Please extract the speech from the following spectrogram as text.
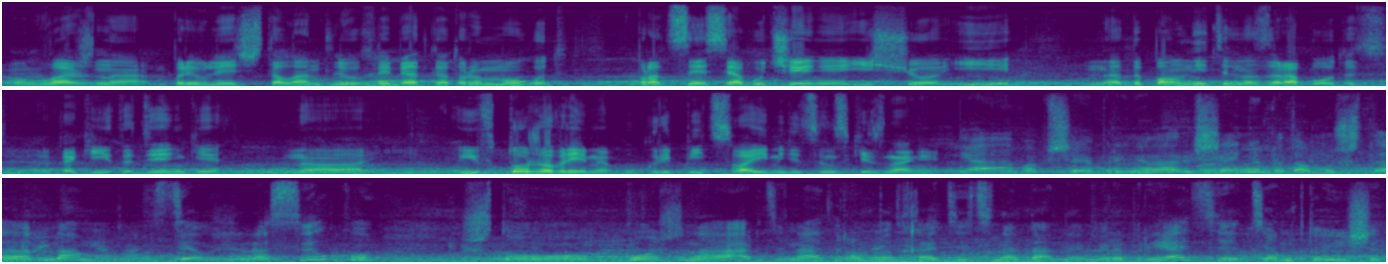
важно привлечь талантливых ребят, которые могут в процессе обучения еще и дополнительно заработать какие-то деньги и в то же время укрепить свои медицинские знания. Я вообще приняла решение, потому что нам сделали рассылку, что можно ординаторам подходить на данное мероприятие тем, кто ищет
